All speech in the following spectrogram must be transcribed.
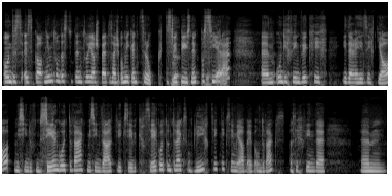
und es, es geht nicht darum, dass du dann drei Jahre später sagst, oh, wir gehen zurück. Das wird ja. bei uns nicht passieren. Ja. Ähm, und ich finde wirklich, in dieser Hinsicht, ja, wir sind auf einem sehr guten Weg. Wir sind weltweit gesehen wirklich sehr gut unterwegs und gleichzeitig sind wir aber eben unterwegs. Also ich finde, ähm,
